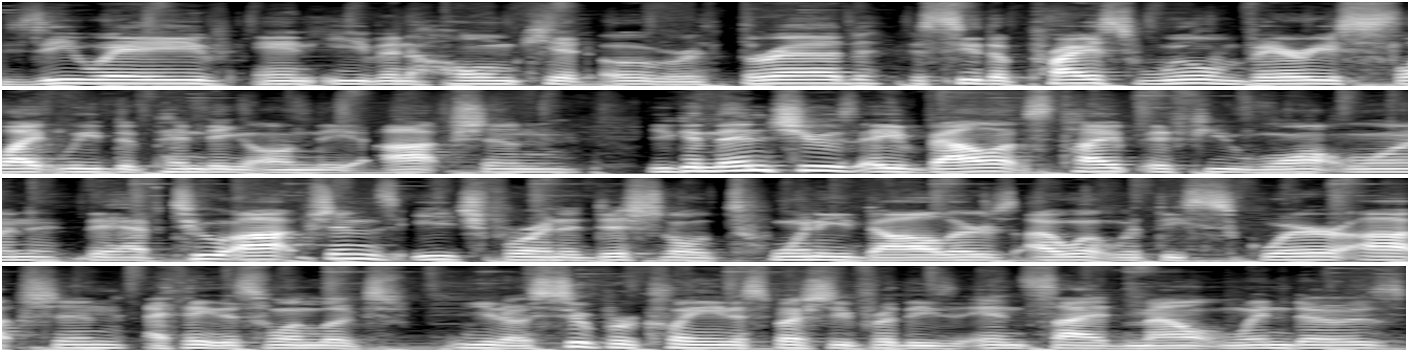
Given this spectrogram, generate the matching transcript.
Z-Wave, and even HomeKit over Thread. You see the price will vary slightly depending on the option. You can then choose a valance type if you want one. They have two options, each for an additional $20. I went with the square option. I think this one looks, you know, super clean, especially for these inside mount windows.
